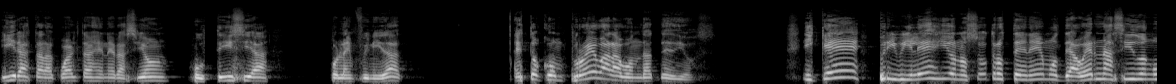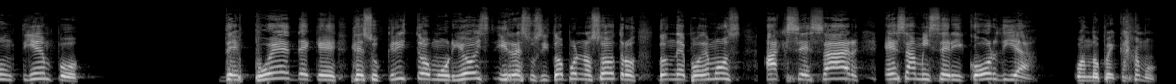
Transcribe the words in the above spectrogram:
Ir hasta la cuarta generación, justicia por la infinidad. Esto comprueba la bondad de Dios. Y qué privilegio nosotros tenemos de haber nacido en un tiempo después de que Jesucristo murió y resucitó por nosotros, donde podemos accesar esa misericordia cuando pecamos.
